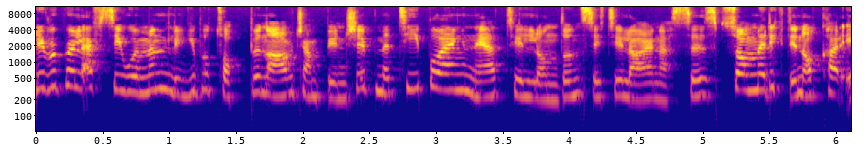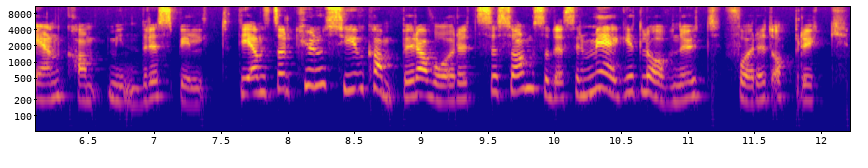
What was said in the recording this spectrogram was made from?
Liverpool FC Women ligger på toppen av championship med ti poeng ned til London City Lionesses, som riktignok har én kamp mindre spilt. De gjenstår kun syv kamper av årets sesong, så det ser meget lovende ut for et opprykk.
